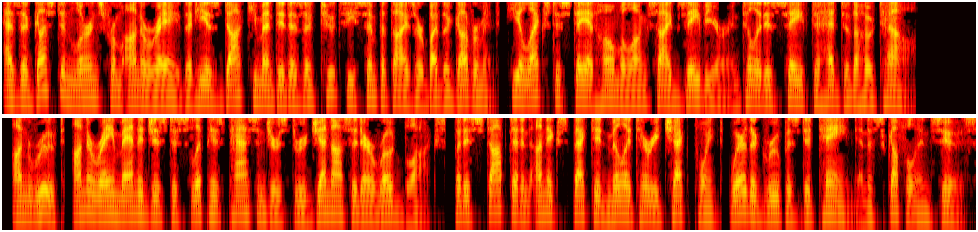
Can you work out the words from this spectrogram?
As Augustin learns from Honoré that he is documented as a Tutsi sympathizer by the government, he elects to stay at home alongside Xavier until it is safe to head to the hotel. En route, Honoré manages to slip his passengers through genocidaire roadblocks, but is stopped at an unexpected military checkpoint, where the group is detained and a scuffle ensues.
